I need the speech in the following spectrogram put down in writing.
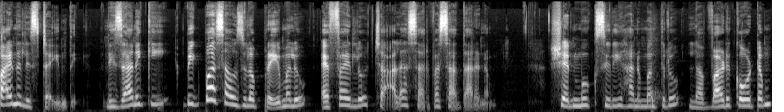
ఫైనలిస్ట్ అయింది. నిజానికి బిగ్ బాస్ హౌస్లో ప్రేమలు ఎఫ్ఐఆర్లు చాలా సర్వసాధారణం. షణ్ముఖ్ సిరి హనుమంతులు లవ్వాడుకోవటం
